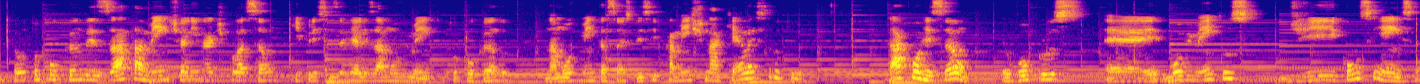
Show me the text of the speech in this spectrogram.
Então eu estou focando exatamente ali na articulação que precisa realizar movimento. Estou focando na movimentação especificamente naquela estrutura. Da correção, eu vou para os é, movimentos de consciência.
